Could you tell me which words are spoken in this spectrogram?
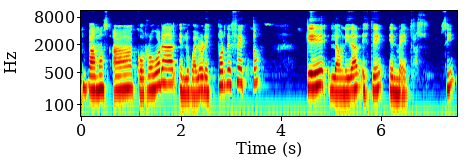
vamos a corroborar en los valores por defecto que la unidad esté en metros. ¿sí?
